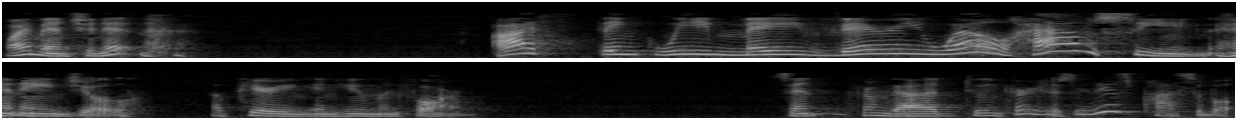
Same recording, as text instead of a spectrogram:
why mention it? I think we may very well have seen an angel appearing in human form, sent from God to encourage us. It is possible.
